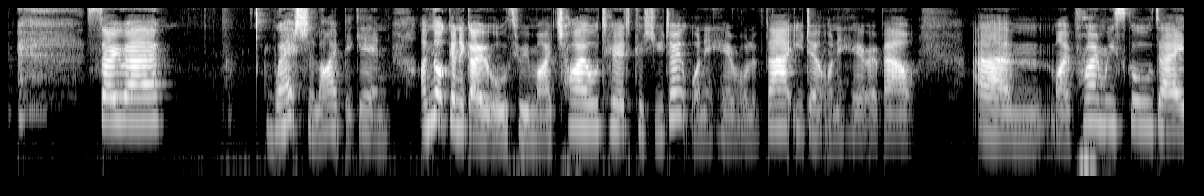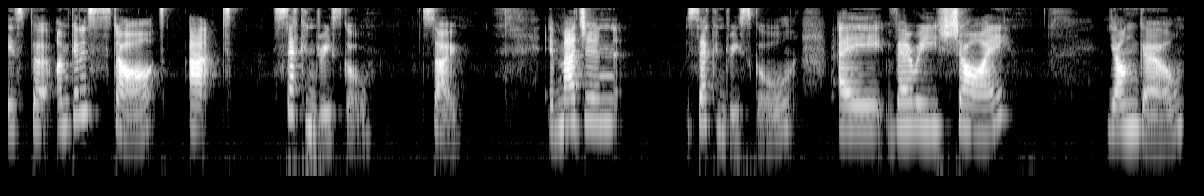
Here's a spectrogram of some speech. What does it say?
so, uh, where shall I begin? I'm not going to go all through my childhood because you don't want to hear all of that. You don't want to hear about um, my primary school days, but I'm going to start at secondary school. So, imagine secondary school, a very shy young girl.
